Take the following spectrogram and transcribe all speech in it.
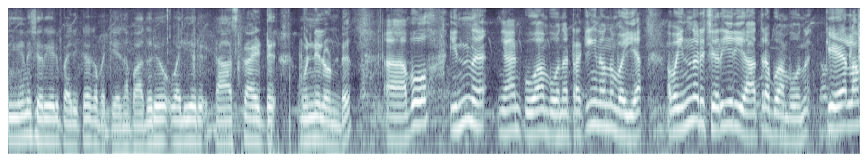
വീണ് ചെറിയൊരു പരിക്കൊക്കെ പറ്റിയായിരുന്നു. അപ്പോൾ അതൊരു വലിയൊരു ടാസ്ക്കായിട്ട് മുന്നിലുണ്ട്. അപ്പോൾ ഇന്ന് ഞാൻ പോകാൻ പോകുന്ന ട്രക്കിങ്ങിനൊന്നും വയ്യ. അപ്പോൾ ഇന്നൊരു ചെറിയൊരു യാത്ര പോകാൻ പോകുന്നു കേരളം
